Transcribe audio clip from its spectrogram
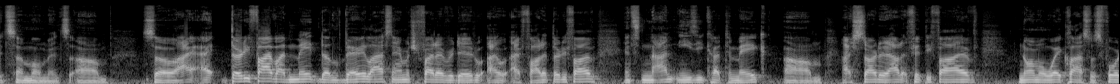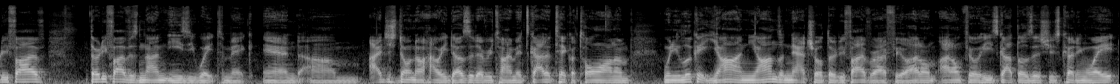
at some moments. Um, so I, I, 35, I made the very last amateur fight I ever did. I, I fought at 35. It's not an easy cut to make. Um, I started out at 55. Normal weight class was 45 35 is not an easy weight to make, and um, I just don't know how he does it every time. It's got to take a toll on him. When you look at Yan, Yan's a natural 35er. I feel I don't I don't feel he's got those issues cutting weight.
